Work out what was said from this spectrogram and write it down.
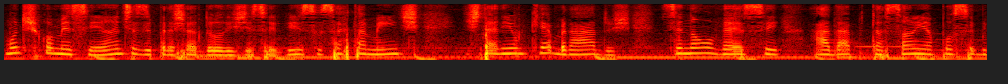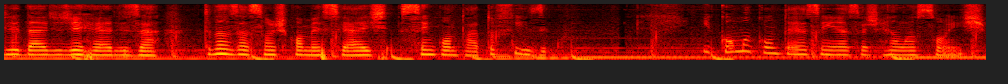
Muitos comerciantes e prestadores de serviço certamente estariam quebrados se não houvesse a adaptação e a possibilidade de realizar transações comerciais sem contato físico. E como acontecem essas relações?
